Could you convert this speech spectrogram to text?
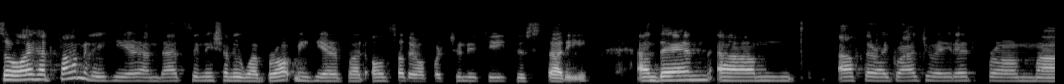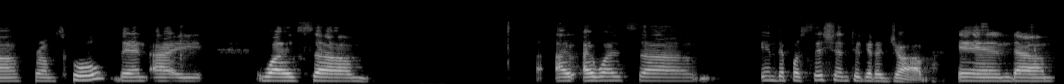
So I had family here, and that's initially what brought me here, but also the opportunity to study. And then um, after I graduated from uh, from school, then I was um, I, I was um, in the position to get a job. And um,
